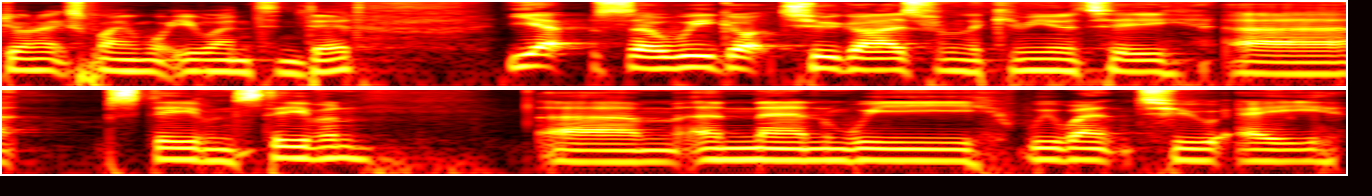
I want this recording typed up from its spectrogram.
you want to explain what you went and did? Yep. So we got two guys from the community, uh, Steve and Stephen, um, and then we we went to a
